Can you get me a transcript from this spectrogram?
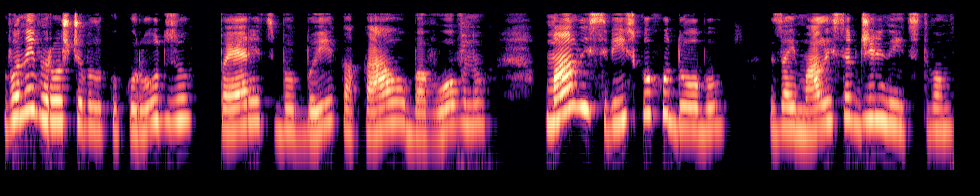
Вони вирощували кукурудзу, перець, боби, какао, бавовну, мали свійську худобу, займалися бджільництвом,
